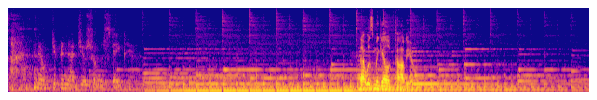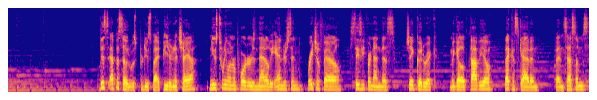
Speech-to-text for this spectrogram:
you know, dip in that juice from the steak. That was Miguel Octavio. This episode was produced by Peter Nachea, News 21 reporters Natalie Anderson, Rachel Farrell, Stacey Fernandez, Jake Goodrick, Miguel Octavio, Becca Scadden, Ben Sessoms,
